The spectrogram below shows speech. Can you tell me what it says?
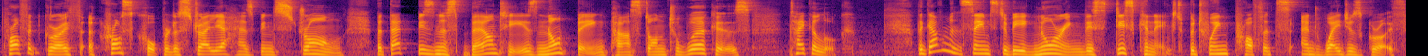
profit growth across corporate Australia has been strong. But that business bounty is not being passed on to workers. Take a look. The government seems to be ignoring this disconnect between profits and wages growth.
